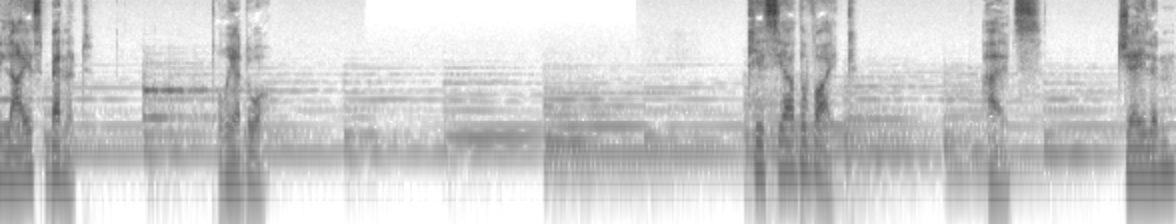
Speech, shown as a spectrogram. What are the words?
Elias Bennett, Toreador. Kesia the Vike als Jalen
